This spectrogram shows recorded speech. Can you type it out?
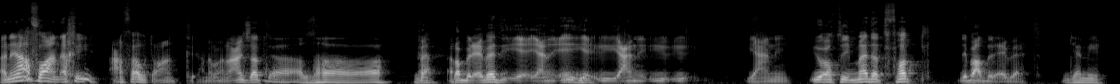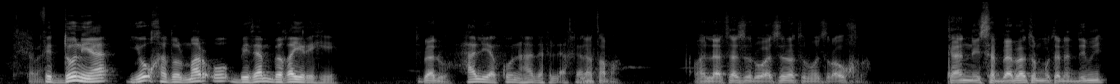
ان يعفو عن اخيه عفوت عنك. يعني أنا عايز أدخل. يا الله. فرب العباد يعني إيه يعني يعني يعطي مدد فضل لبعض العباد. جميل. تمام. في الدنيا يؤخذ المرء بذنب غيره. تبالوا هل يكون هذا في لا الآخرة طبعا. ولا تزر وازرة وزر أخرى. كأني سبابات المتندمين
